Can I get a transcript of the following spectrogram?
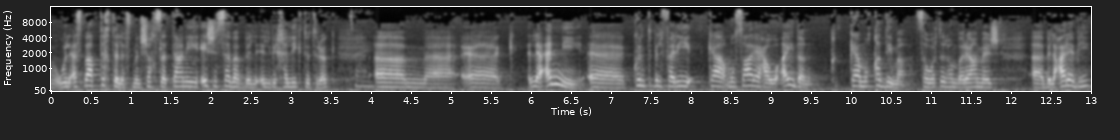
والأسباب تختلف من شخص للتاني. إيش السبب اللي بيخليك تترك؟ صحيح. آه، لأني آه، كنت بالفريق كمصارعة وأيضا كمقدمة. صورت لهم برامج آه، بالعربي.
